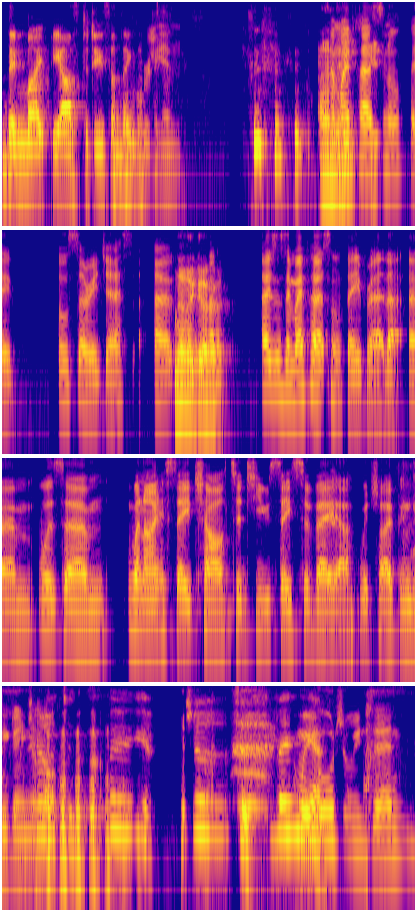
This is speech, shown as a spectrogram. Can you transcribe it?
they might be asked to do something. Brilliant. And, And my it- it- personal favorite. Oh, sorry, Jess. Uh, no, no, go ahead. I was gonna say my personal favourite that um, was um, when I say chartered, you say surveyor, which I've been giggling a lot. Chartered surveyor, We all joined in.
